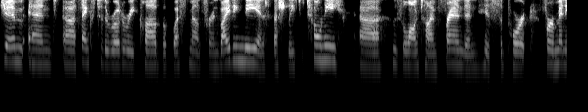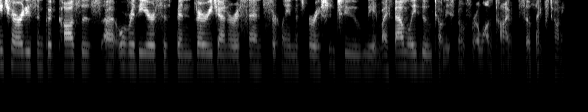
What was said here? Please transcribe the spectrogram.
Jim, and uh, thanks to the Rotary Club of Westmount for inviting me, and especially to Tony, uh, who's a longtime friend, and his support for many charities and good causes uh, over the years has been very generous and certainly an inspiration to me and my family, who Tony's known for a long time. So thanks, Tony.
